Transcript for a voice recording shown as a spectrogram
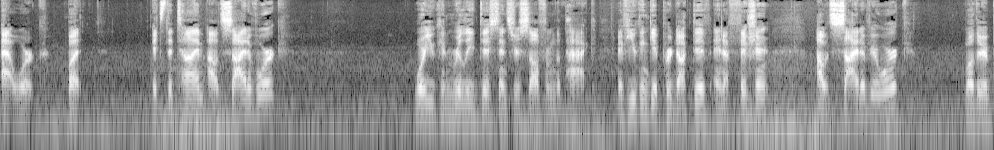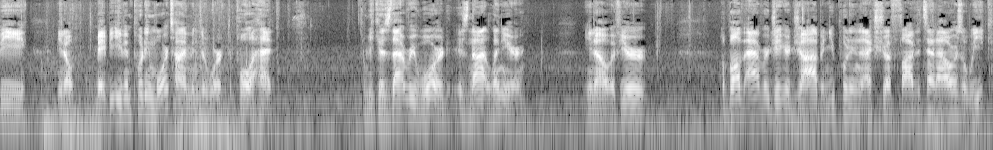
at work, but it's the time outside of work where you can really distance yourself from the pack. If you can get productive and efficient outside of your work, whether it be, you know, maybe even putting more time into work to pull ahead, because that reward is not linear. You know, if you're above average at your job and you put in an extra five to 10 hours a week,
